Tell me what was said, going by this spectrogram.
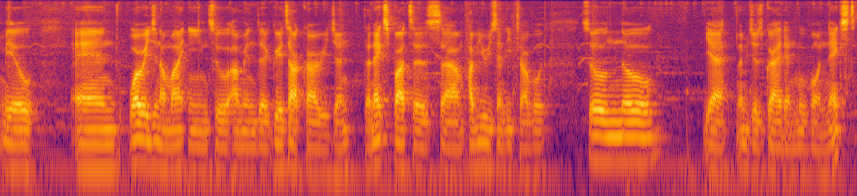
male, and what region am I in? So I'm in the Greater Accra region. The next part is, um, have you recently traveled? So no, yeah, let me just go ahead and move on next.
